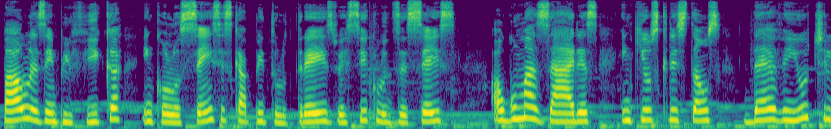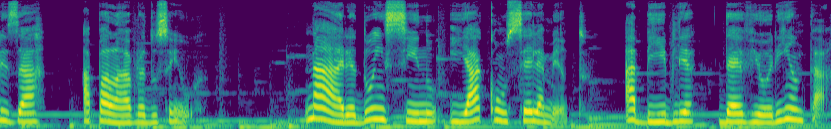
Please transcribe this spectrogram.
Paulo exemplifica em Colossenses capítulo 3, versículo 16, algumas áreas em que os cristãos devem utilizar a palavra do Senhor. Na área do ensino e aconselhamento, a Bíblia deve orientar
